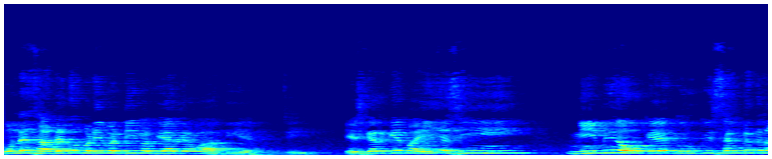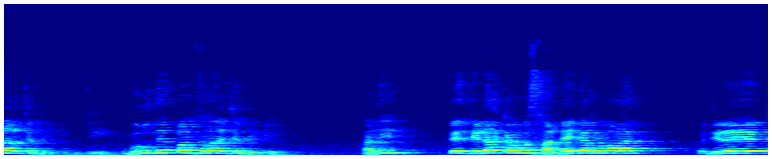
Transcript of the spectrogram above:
ਉਹਨੇ ਸਾਡੇ ਤੋਂ ਬੜੀ ਵੱਡੀ ਵੱਗਿਆ ਕਰਵਾਤੀ ਹੈ। ਜੀ। ਇਸ ਕਰਕੇ ਭਾਈ ਅਸੀਂ ਨੀਵੇਂ ਹੋ ਕੇ ਗੁਰੂ ਕੀ ਸੰਗਤ ਨਾਲ ਚੱਲੀਏ ਜੀ। ਗੁਰੂ ਦੇ ਪੰਥ ਨਾਲ ਚੱਲੀਏ ਹਾਂਜੀ? ਤੇ ਜਿਹੜਾ ਕੰਮ ਸਾਡੇ ਕਰਨ ਵਾਲਾ ਜਿਹੜੇ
